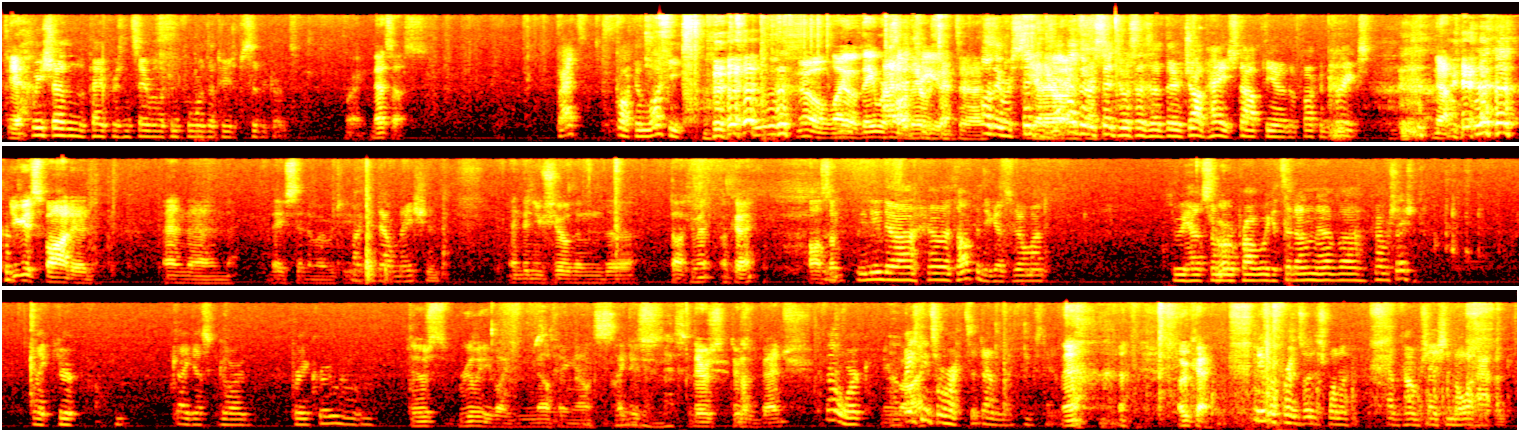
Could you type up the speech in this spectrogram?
yeah, We show them the papers and say we're looking for the two specific guards. right. That's us. That's fucking lucky. No, like no, they were I know sent they to were you. sent to us. Oh, they were sent Yeah, to they us. I were thought they were sent. sent to us as a, their job. Hey, stop the, uh, the fucking freaks. no. you get spotted, and then they send them over to you. like a Dalmatian. And then you show them the document. Okay. Awesome. We need to uh, have a talk with you guys if you don't mind. Do we have somewhere Sure. probably we could sit down and have a conversation? Like your, I guess, guard break room? There's really like nothing else. I Send just there's there's a bench That'll work. I nearby. just need somewhere I can sit down and write things down. okay. Me and my friends, I just want to have a conversation about what happened.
